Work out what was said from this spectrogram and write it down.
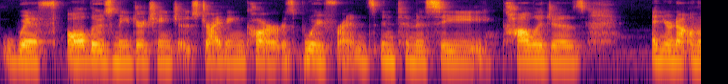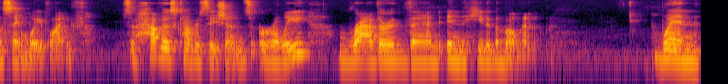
with all those major changes driving cars, boyfriends, intimacy, colleges, and you're not on the same wavelength. So have those conversations early rather than in the heat of the moment. When,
